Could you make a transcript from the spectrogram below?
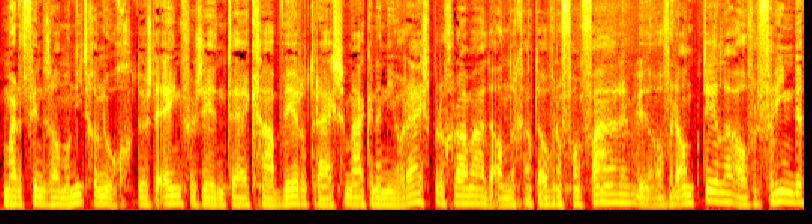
Maar dat vinden ze allemaal niet genoeg. Dus de een verzint, eh, ik ga op wereldreis, ze maken een nieuw reisprogramma. De ander gaat over een fanfare, over de Antillen, over vrienden.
